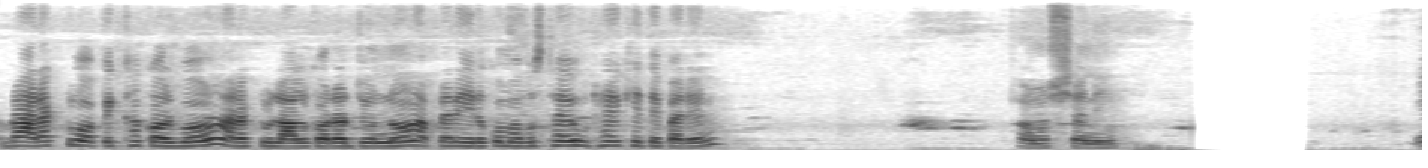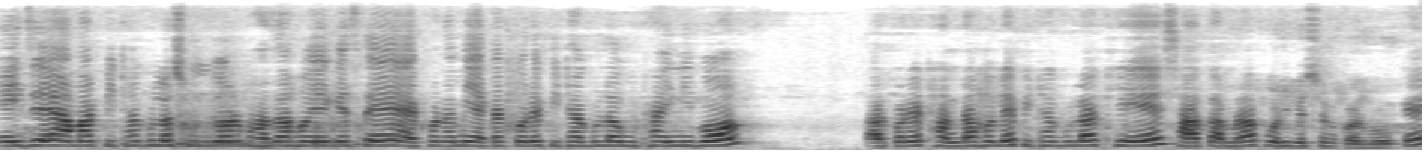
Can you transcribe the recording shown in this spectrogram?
আমরা আর একটু অপেক্ষা করব আর একটু লাল করার জন্য। আপনারা এরকম অবস্থায় উঠায় খেতে পারেন। সমস্যা নেই। এই যে আমার পিঠাগুলো সুন্দর ভাজা হয়ে গেছে, এখন আমি এক এক করে পিঠাগুলো উঠাই নিব। তারপরে ঠান্ডা হলে পিঠাগুলো খেয়ে স্বাদ আমরা পরিবেশন করব, ওকে।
